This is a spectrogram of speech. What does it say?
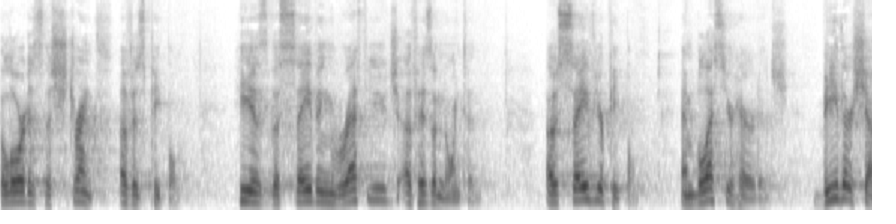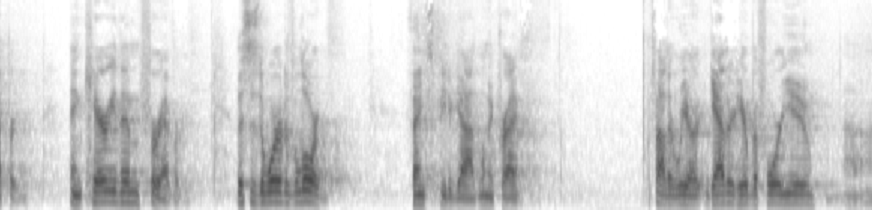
The Lord is the strength of his people, he is the saving refuge of his anointed. O save your people and bless your heritage, be their shepherd, and carry them forever. This is the word of the Lord. Thanks be to God. Let me pray. Father, we are gathered here before you. Uh,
